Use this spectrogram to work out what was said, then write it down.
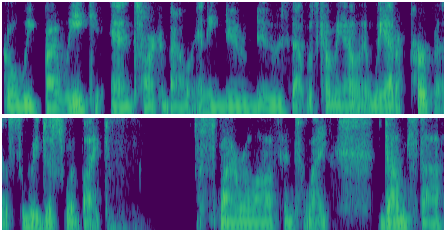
go week by week and talk about any new news that was coming out, and we had a purpose. We just would like spiral off into like dumb stuff.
